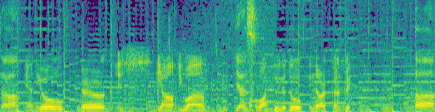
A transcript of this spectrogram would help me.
And uh, And you uh, is young, yes, what do you do in our country? uh,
